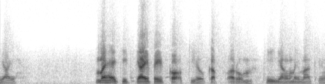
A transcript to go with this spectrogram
ใยไม่ให้จิตใจไปเกาะเกี่ยวกับอารมณ์ที่ยังไม่มาถึง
